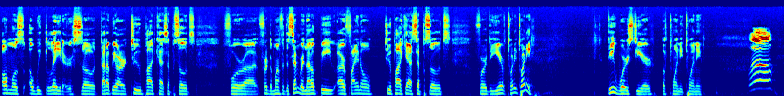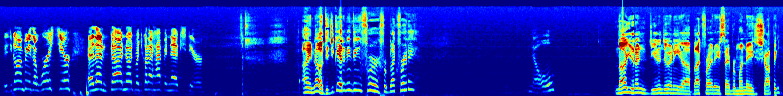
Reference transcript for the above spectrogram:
almost a week later. So that'll be our two podcast episodes for uh, for the month of December, and that'll be our final two podcast episodes for the year of 2020. The worst year of 2020. Well, it's gonna be the worst year, and then God knows what's gonna happen next year. I know. Did you get anything for for Black Friday? No. No, you didn't. You didn't do any uh, Black Friday, Cyber Monday shopping.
